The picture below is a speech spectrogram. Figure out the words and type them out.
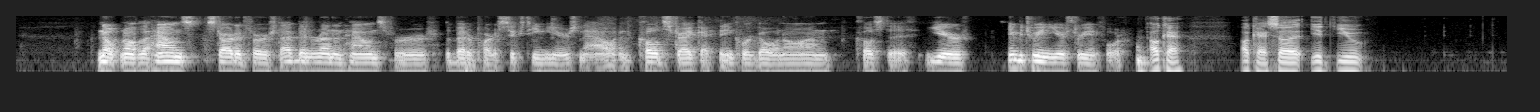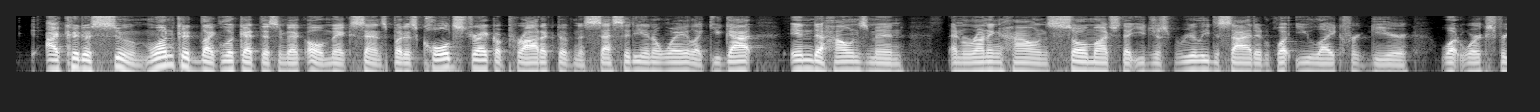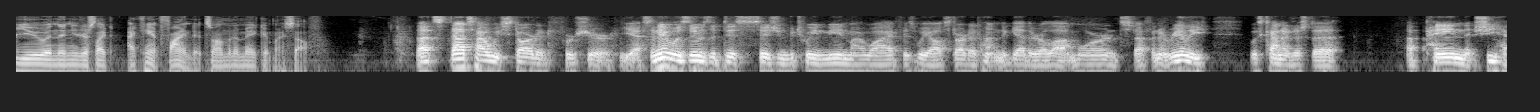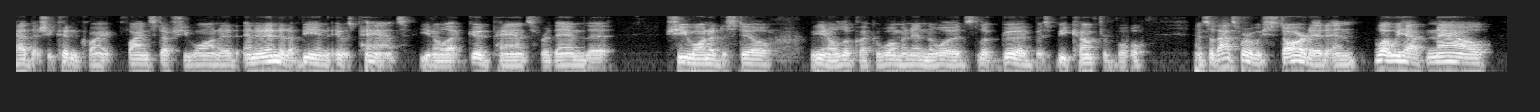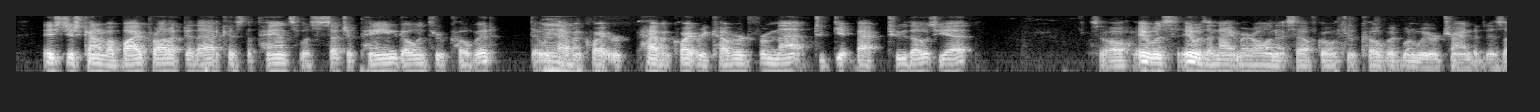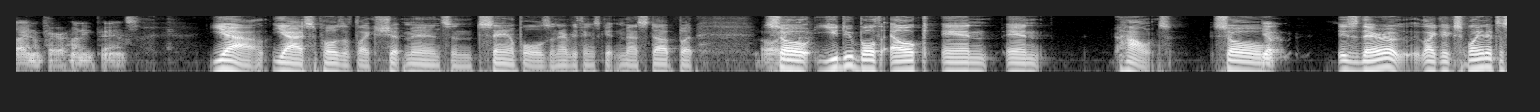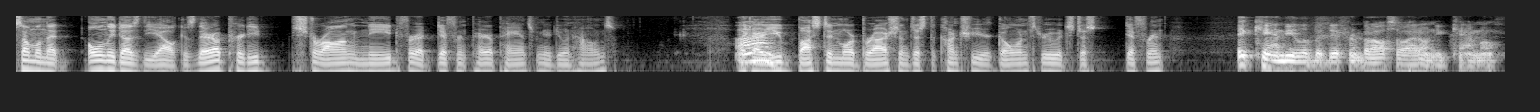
Nope, no, the hounds started first. I've been running hounds for the better part of 16 years now. And ColdStrike, I think we're going on close to year, in between year three and four. Okay, okay. So you you, I could assume one could like look at this and be like, oh, makes sense. But is ColdStrike a product of necessity in a way? Like you got into houndsmen and running hounds so much that you just really decided what you like for gear, what works for you, and then you're just like, I can't find it, so I'm gonna make it myself. That's that's how we started for sure. Yes, and it was it was a decision between me and my wife as we all started hunting together a lot more and stuff. And it really was kind of just a a pain that she had that she couldn't quite find stuff she wanted, and it ended up being it was pants, you know, like good pants for them that she wanted to still, you know, look like a woman in the woods, look good, but be comfortable. And so that's where we started. And what we have now is just kind of a byproduct of that because the pants was such a pain going through COVID that we Mm. haven't quite haven't quite recovered from that to get back to those yet. So it was it was a nightmare all in itself going through COVID when we were trying to design a pair of hunting pants. Yeah, yeah. I suppose with like shipments and samples and everything's getting messed up, but Oh, so you do both elk and and hounds. So Yep. is there a, like explain it to someone that only does the elk? Is there a pretty strong need for a different pair of pants when you're doing hounds? Like, are Um, you busting more brush and just the country you're going through? It's just different. It can be a little bit different, but also I don't need camo.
